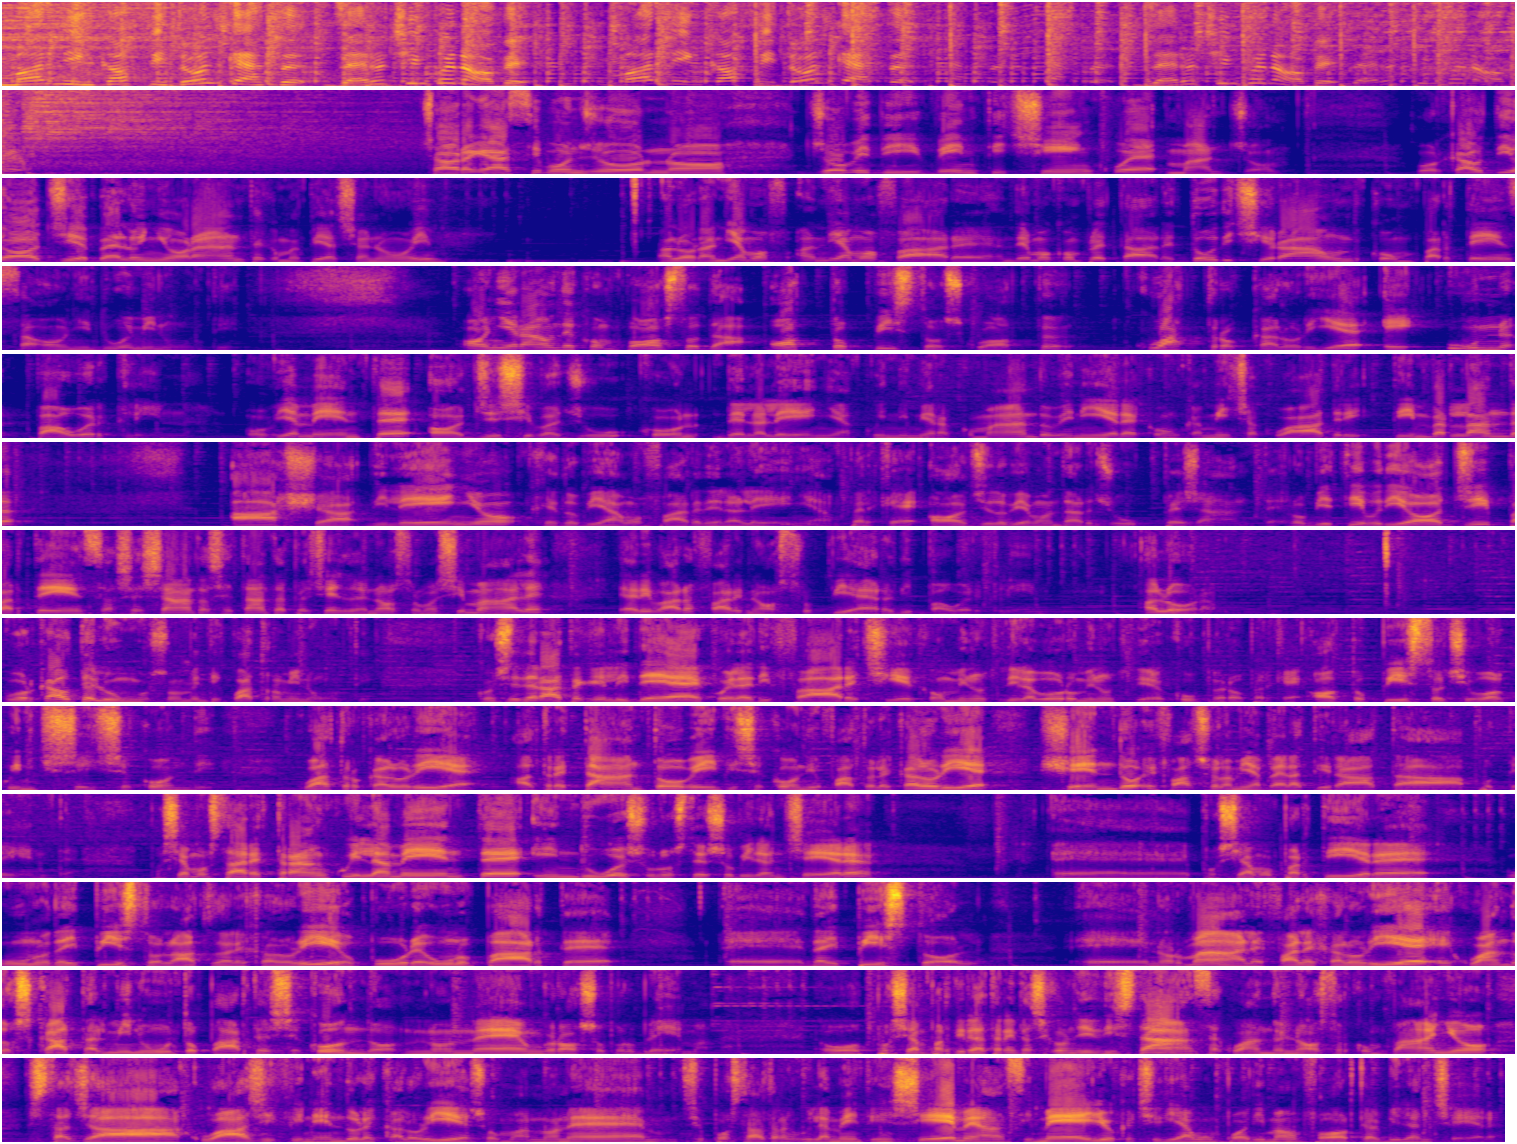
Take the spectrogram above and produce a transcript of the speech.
Morning Coffee Talkcast 059 Morning Coffee Talkcast 059 059 Ciao ragazzi, buongiorno. Giovedì 25 maggio. Workout di oggi è bello ignorante come piace a noi. Allora andiamo, andiamo a fare, andiamo a completare 12 round con partenza ogni 2 minuti. Ogni round è composto da 8 pistol squat, 4 calorie e un power clean. Ovviamente oggi si va giù con della legna, quindi mi raccomando venire con camicia quadri Timberland, ascia di legno che dobbiamo fare della legna perché oggi dobbiamo andare giù pesante. L'obiettivo di oggi, partenza 60-70% del nostro massimale e arrivare a fare il nostro PR di power clean. Allora, workout è lungo, sono 24 minuti. Considerate che l'idea è quella di fare circa un minuto di lavoro, un minuto di recupero, perché 8 pistol ci vuole 15-16 secondi. 4 calorie altrettanto, 20 secondi ho fatto le calorie, scendo e faccio la mia bella tirata potente. Possiamo stare tranquillamente in due sullo stesso bilanciere, eh, possiamo partire uno dai pistol lato dalle calorie oppure uno parte eh, dai pistol eh, normale, fa le calorie e quando scatta il minuto parte il secondo, non è un grosso problema. O possiamo partire a 30 secondi di distanza quando il nostro compagno sta già quasi finendo le calorie, insomma non è, si può stare tranquillamente insieme, anzi meglio che ci diamo un po' di manforte al bilanciere.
